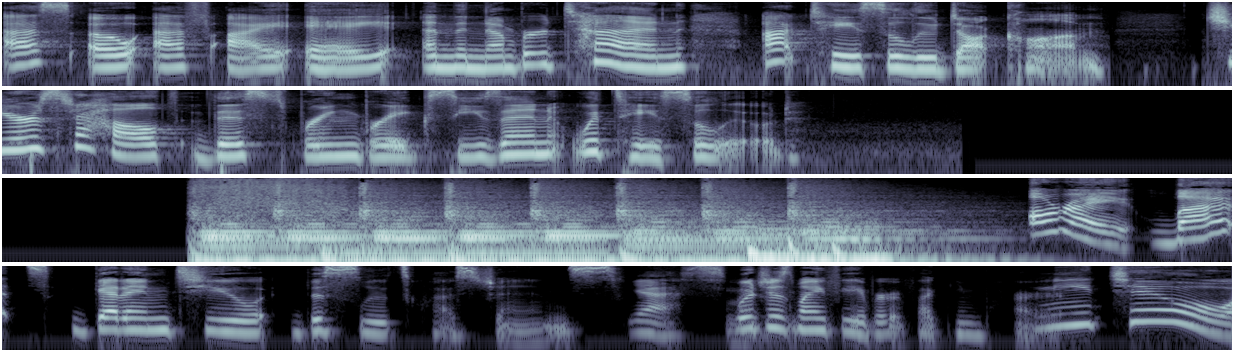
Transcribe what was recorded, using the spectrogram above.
S O F I A and the number 10 at tastesalud.com. Cheers to health this spring break season with Taste Salud. All right, let's get into the Sloot's questions. Yes. Which is my favorite fucking part. Me too.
